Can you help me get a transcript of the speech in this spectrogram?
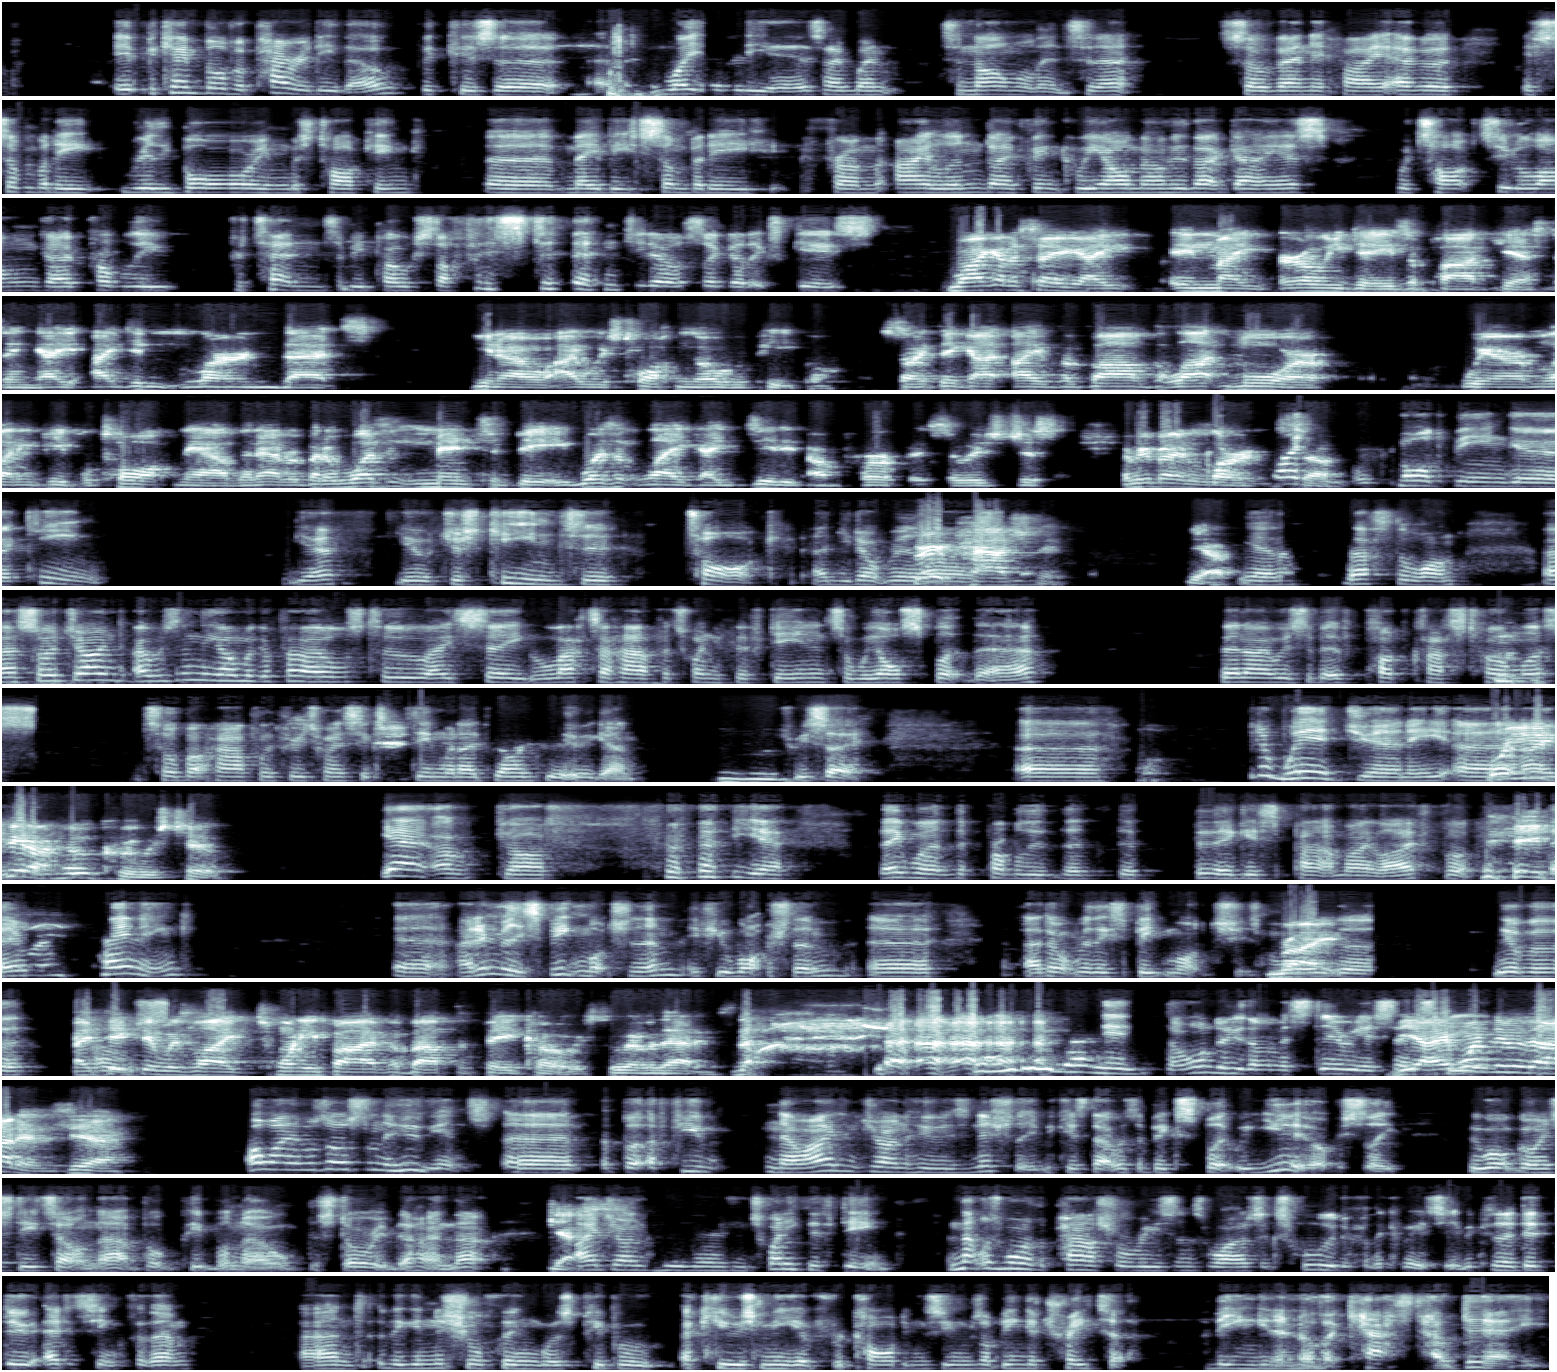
It became more of a parody though, because uh, uh, later in the years I went to normal internet. So then, if I ever, if somebody really boring was talking, uh, maybe somebody from Ireland, I think we all know who that guy is, would talk too long. I'd probably pretend to be post office, and you know, so good excuse. Well, I got to say, I in my early days of podcasting, I, I didn't learn that, you know, I was talking over people. So I think I, I've evolved a lot more where I'm letting people talk now than ever. But it wasn't meant to be. It wasn't like I did it on purpose. It was just everybody learned. So It's called being uh, keen. Yeah, you're just keen to talk, and you don't really. very passionate. Yeah, yeah, that's the one. Uh, so I joined. I was in the Omega Files to I say latter half of 2015, and so we all split there. Then I was a bit of podcast homeless until about halfway through 2016 when I joined you again. Should we say? Uh, been a weird journey. Uh, Well, you I- appeared on Who Cruise too. yeah. Oh God. yeah. They weren't the, probably the, the biggest part of my life, but they were entertaining. Uh, I didn't really speak much to them. If you watch them, uh, I don't really speak much. It's more Right. the the other. I think there was like 25 about the fake host, whoever that is. I wonder who that is. I wonder who that mysterious. yeah, I wonder who that is. Yeah. Oh, I was also in the Whovians, uh, but a few. Now I didn't join the Whovians initially because that was a big split with you. Obviously, we won't go into detail on that, but people know the story behind that. Yes. I joined the Whovians in 2015, and that was one of the partial reasons why I was excluded from the community because I did do editing for them. And the initial thing was people accused me of recording Zooms or being a traitor, being in another cast. How dare you?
